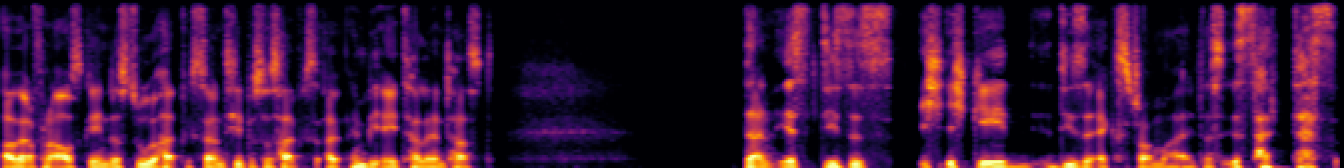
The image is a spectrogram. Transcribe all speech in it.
Aber wenn wir davon ausgehen, dass du halbwegs talentiert bist, dass du halbwegs NBA-Talent hast, dann ist dieses, ich, ich gehe diese extra Mal, das ist halt das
